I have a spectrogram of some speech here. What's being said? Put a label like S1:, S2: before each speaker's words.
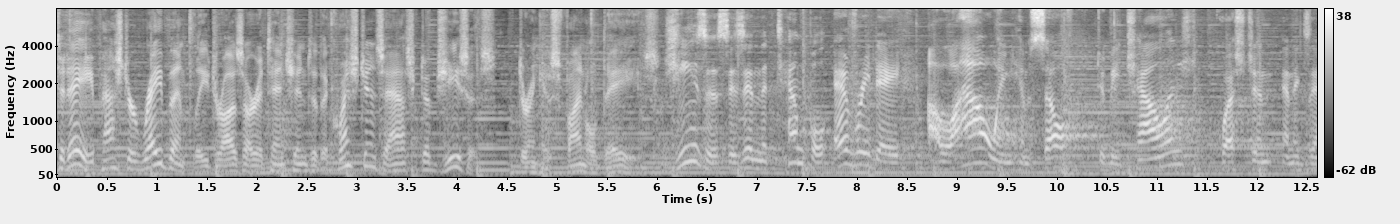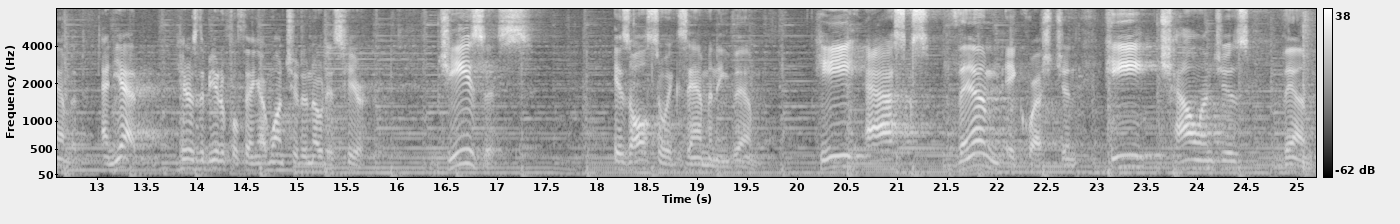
S1: Today, Pastor Ray Bentley draws our attention to the questions asked of Jesus during his final days.
S2: Jesus is in the temple every day, allowing himself to be challenged, questioned, and examined. And yet, here's the beautiful thing I want you to notice here Jesus is also examining them. He asks them a question, he challenges them.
